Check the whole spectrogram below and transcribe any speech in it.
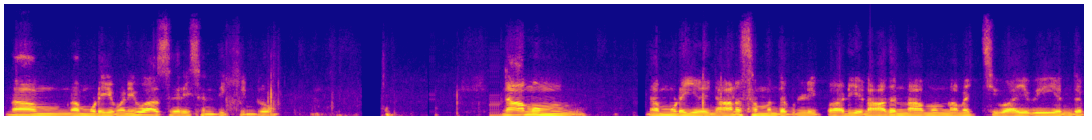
நாம் நம்முடைய மணிவாசகரை சந்திக்கின்றோம். நாமும் நம்முடைய ஞானசம்பந்த பிள்ளை பாடிய நாதன் நாமம் நமச்சிவாயவே என்ற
